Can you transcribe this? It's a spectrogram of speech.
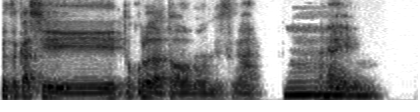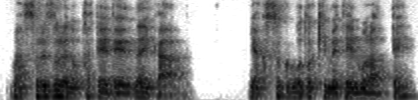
難しいところだとは思うんですが、うんはいまあ、それぞれの家庭で何か約束ごと決めてもらって、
